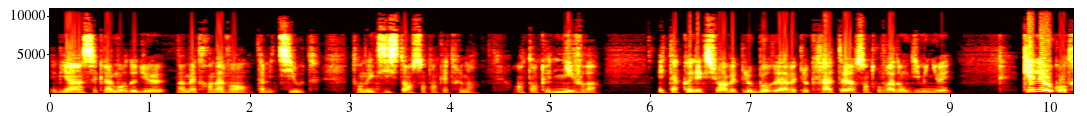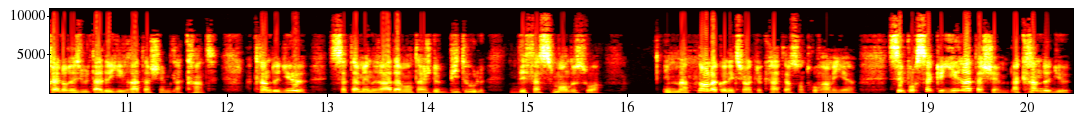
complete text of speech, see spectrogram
Eh bien, c'est que l'amour de Dieu va mettre en avant ta mitziout, ton existence en tant qu'être humain, en tant que nivra, et ta connexion avec le Boré, avec le Créateur, s'en trouvera donc diminuée. Quel est au contraire le résultat de Yigrat Hashem, de la crainte? La crainte de Dieu, ça t'amènera davantage de bitoul, d'effacement de soi. Et maintenant, la connexion avec le Créateur s'en trouvera meilleure. C'est pour ça que Yirat Hashem, la crainte de Dieu,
